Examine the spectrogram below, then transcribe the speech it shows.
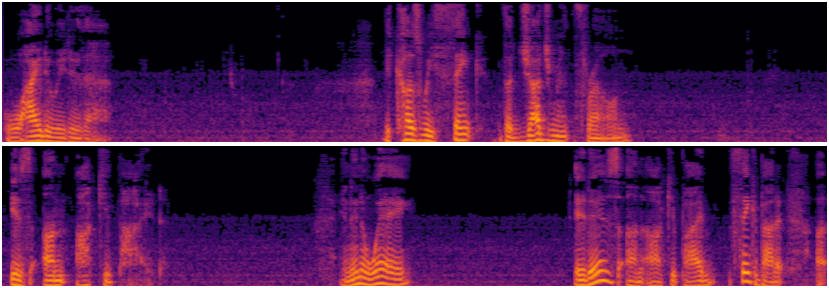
Why do we do that? Because we think the judgment throne is unoccupied. And in a way, it is unoccupied. Think about it. Uh,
